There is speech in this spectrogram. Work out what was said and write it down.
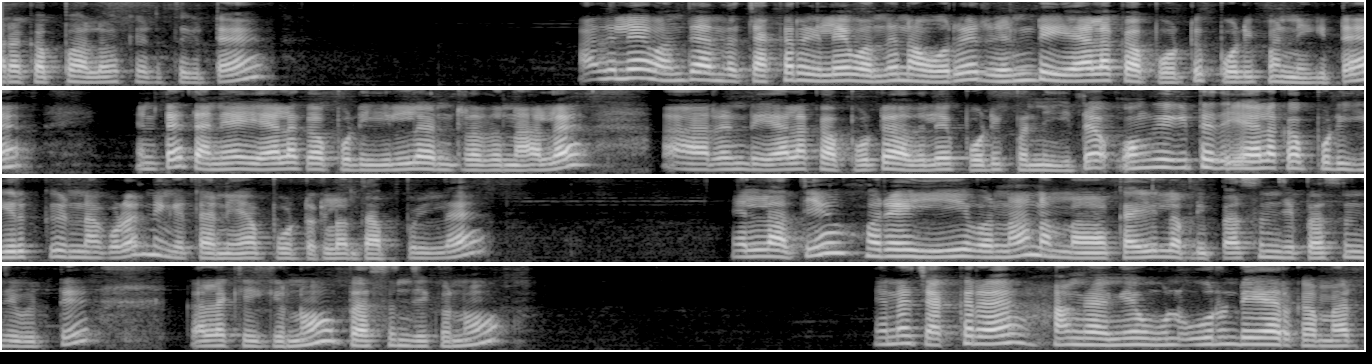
அரை கப்பு அளவுக்கு எடுத்துக்கிட்டேன். அதிலே வந்து அந்த சர்க்கரையிலே வந்து நான் ஒரு ரெண்டு ஏலக்காய் போட்டு பொடி பண்ணிக்கிட்டேன். என்கிட்ட தனியாக ஏலக்காய் பொடி இல்லைன்றதுனால ரெண்டு ஏலக்காய் போட்டு அதிலே பொடி பண்ணிக்கிட்டேன். உங்கள்கிட்ட ஏலக்காய் பொடி இருக்குன்னா கூட நீங்கள் தனியாக போட்டுக்கலாம் தப்பு இல்லை. எல்லாத்தையும் ஒரே ஈவனாக நம்ம கையில் அப்படி பிசைஞ்சு பிசைஞ்சு விட்டு கலக்கிக்கணும் பிசைஞ்சிக்கணும். ஏன்னா சர்க்கரை அங்கங்கே உருண்டையாக இருக்க மாதிரி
